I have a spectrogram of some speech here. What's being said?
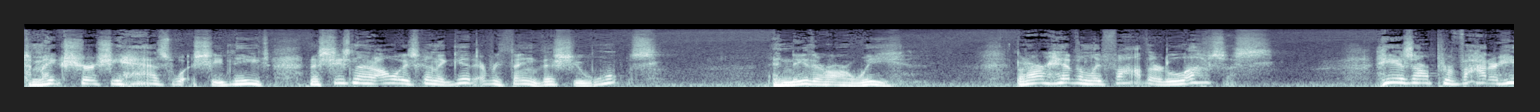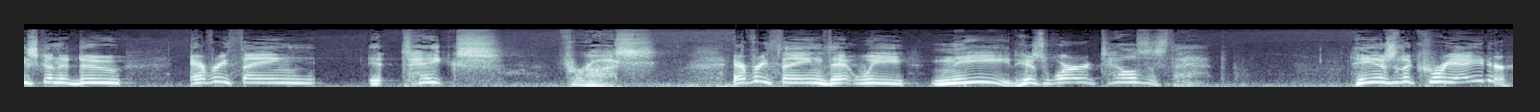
to make sure she has what she needs. Now, she's not always going to get everything that she wants, and neither are we. But our Heavenly Father loves us. He is our provider. He's going to do everything it takes for us. Everything that we need. His Word tells us that. He is the Creator.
